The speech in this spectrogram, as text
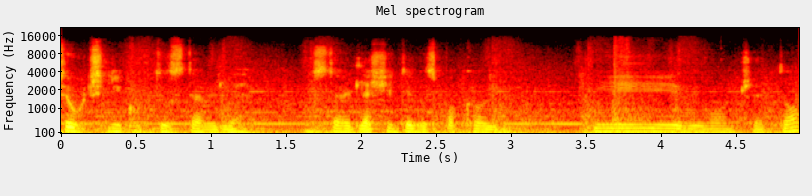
Jeszcze łuczników tu ustawię dla, ustawię dla świętego spokoju. I wyłączę to.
